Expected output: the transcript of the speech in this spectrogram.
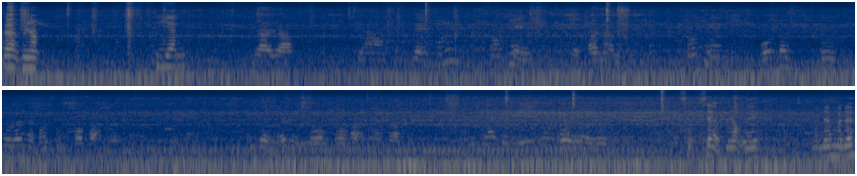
แบบเนาะเทียนยายายาแดงต้องแพงแต่ท่านนั้นต้องแพงโพสต์ตัวตัวนั้นเขาสุกเขาผ่านเลยมันเป็นอะไรลองเขาผ่านนะครับยาจะมีเออแซ่บๆเนาะเลยมาเด้อมาเด้อ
